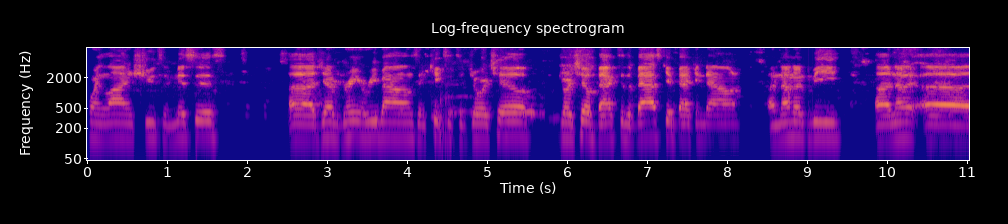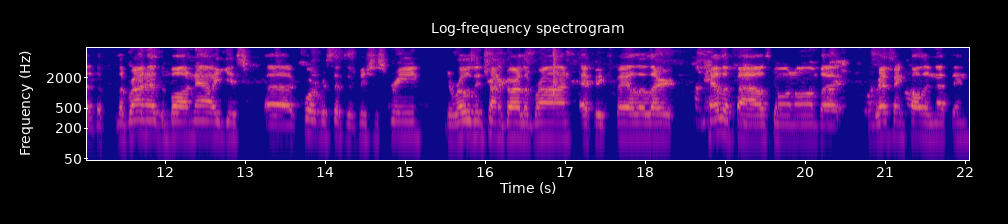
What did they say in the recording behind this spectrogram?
point line, shoots and misses. Uh, Jeff Green rebounds and kicks it to George Hill. George Hill back to the basket, backing down. Anunoby. Uh, none, uh, the, LeBron has the ball now. He gets uh, Korver sets a vicious screen. DeRozan trying to guard LeBron. Epic fail alert. Hella fouls going on, but the ref ain't calling nothing.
